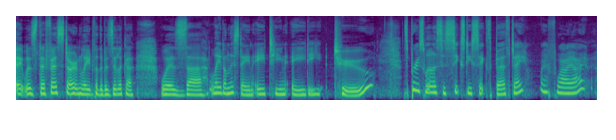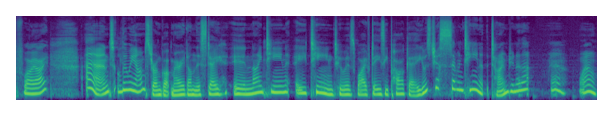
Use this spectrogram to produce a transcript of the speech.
it was the first stone laid for the basilica was uh, laid on this day in 1882. It's Bruce Willis's 66th birthday. FYI, FYI. And Louis Armstrong got married on this day in 1918 to his wife Daisy Parker. He was just 17 at the time. Do you know that? Yeah. Wow.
